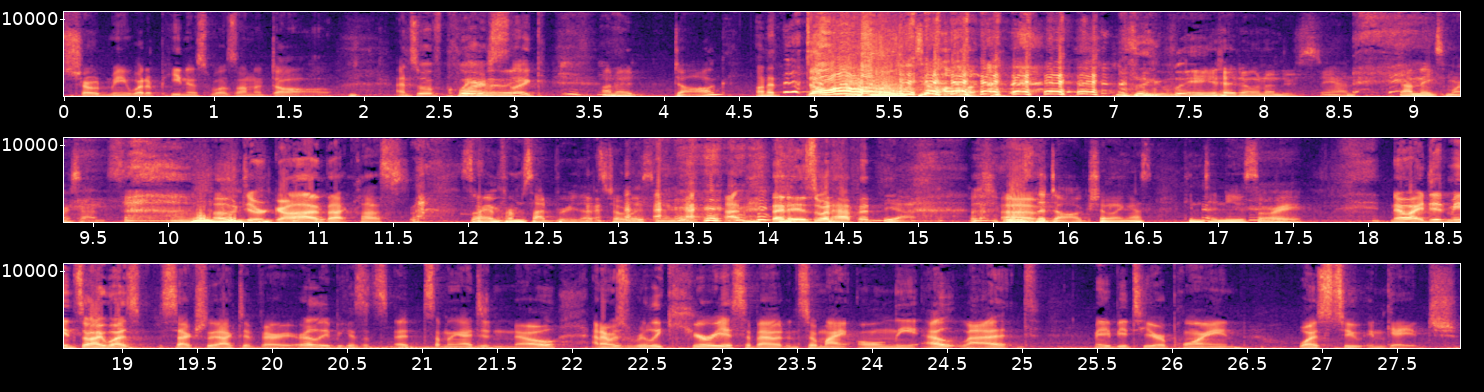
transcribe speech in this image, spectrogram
showed me what a penis was on a doll, and so of Wait, wait, course, wait. like On a dog? on a doll. I was like, wait, I don't understand. That makes more sense. oh dear God, that class. Sorry, I'm from Sudbury. That's totally something. That, that is what happened. yeah. It was the Um, dog showing us. Continue. Sorry. No, I did mean so. I was sexually active very early because it's, it's something I didn't know, and I was really curious about. And so my only outlet, maybe to your point, was to engage,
